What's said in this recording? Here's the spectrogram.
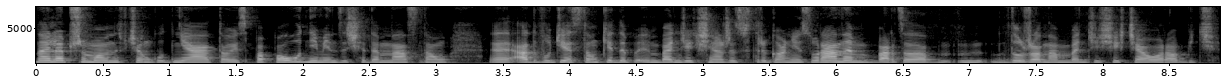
Najlepszy moment w ciągu dnia to jest popołudnie między 17 a 20, kiedy będzie księżyc w trygonie z Uranem. Bardzo dużo nam będzie się chciało robić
